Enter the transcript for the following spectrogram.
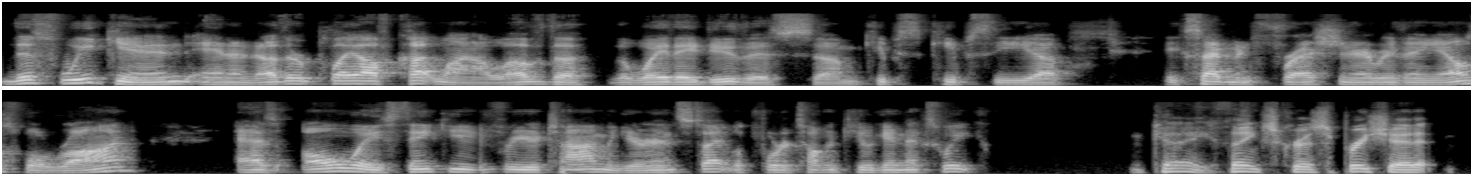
this weekend and another playoff cut line. I love the the way they do this. Um, keeps keeps the uh, excitement fresh and everything else. Well, Rod, as always, thank you for your time and your insight. Look forward to talking to you again next week. Okay, thanks, Chris. Appreciate it.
